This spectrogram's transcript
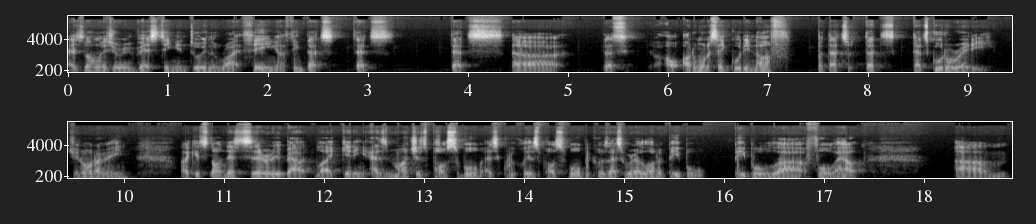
as long as you're investing and doing the right thing i think that's that's that's uh, that's i don't want to say good enough but that's that's that's good already do you know what i mean like it's not necessarily about like getting as much as possible as quickly as possible because that's where a lot of people people uh, fall out. Um,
